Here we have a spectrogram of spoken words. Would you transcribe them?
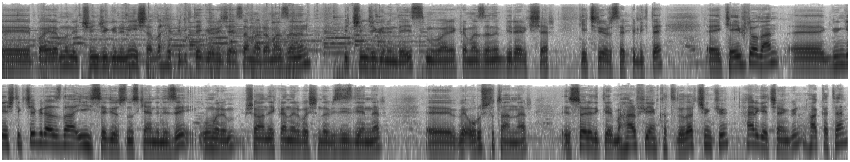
E, bayramın üçüncü gününü inşallah hep birlikte göreceğiz ama Ramazan'ın üçüncü günündeyiz. Mübarek Ramazan'ı birer ikişer geçiriyoruz hep birlikte. E, keyifli olan e, gün geçtikçe biraz daha iyi hissediyorsunuz kendinizi. Umarım şu an ekranları başında bizi izleyenler e, ve oruç tutanlar söylediklerime harfiyen katılıyorlar. Çünkü her geçen gün hakikaten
